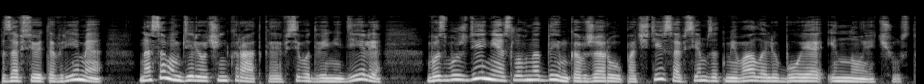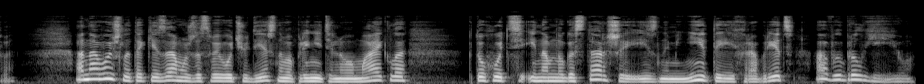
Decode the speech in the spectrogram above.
За все это время, на самом деле очень краткое, всего две недели, возбуждение, словно дымка в жару, почти совсем затмевало любое иное чувство. Она вышла таки замуж за своего чудесного, пленительного Майкла, кто хоть и намного старше, и знаменитый, и храбрец, а выбрал ее.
